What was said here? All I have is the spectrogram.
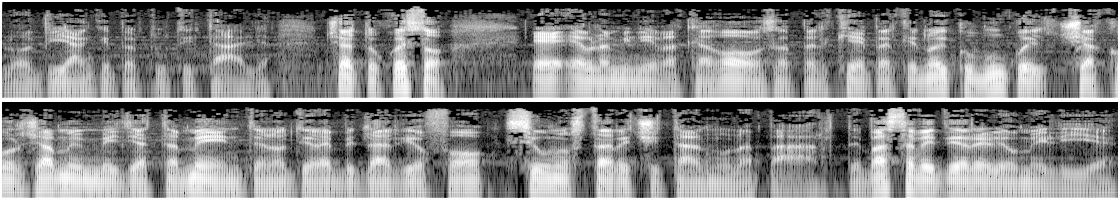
lo avvii anche per tutta Italia. Certo, questo è, è una minima carosa, perché? perché noi comunque ci accorgiamo immediatamente, no, direbbe Dario Fo, se uno sta recitando una parte. Basta vedere le omelie,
